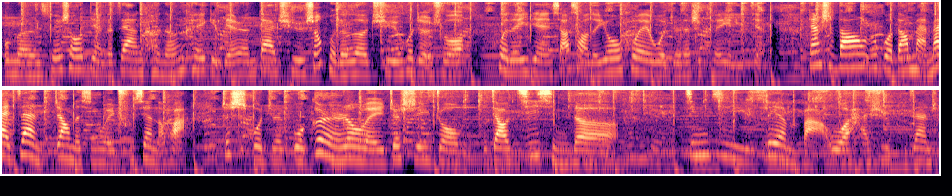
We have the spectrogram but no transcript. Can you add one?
我们随手点个赞，可能可以给别人带去生活的乐趣，或者说获得一点小小的优惠，我觉得是可以理解的。但是当如果当买卖赞这样的行为出现的话，这是我觉得我个人认为这是一种比较畸形的经济链吧，我还是不赞成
